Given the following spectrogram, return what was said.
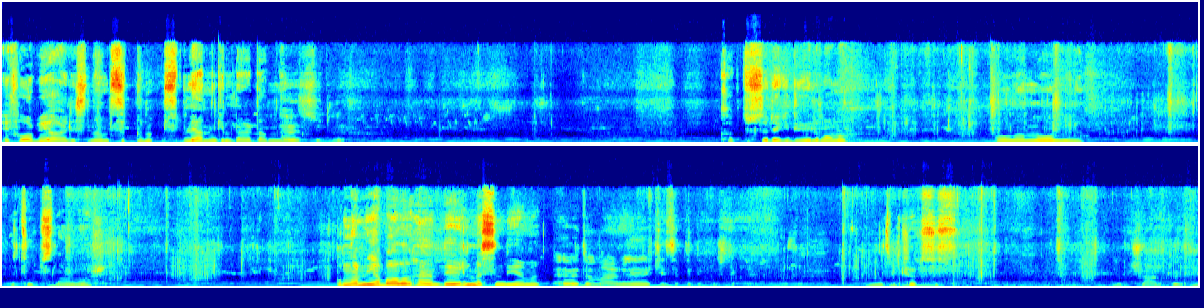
Eforbi ailesinden sütlü, sütleyen gilderden mi? Evet sütlü. Kaktüslere gidiyor elim ama oğlanla olmuyor. Litopslar var. Bunları niye bağlı? He, devrilmesin diye mi? Evet onlar e, kesip de dikmiştik de. Anladım köksüz. Şu an köklü.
